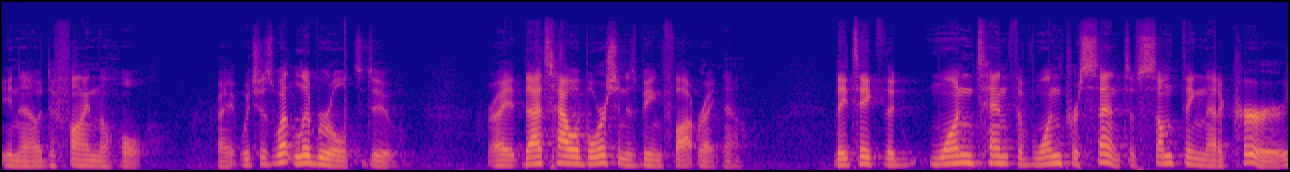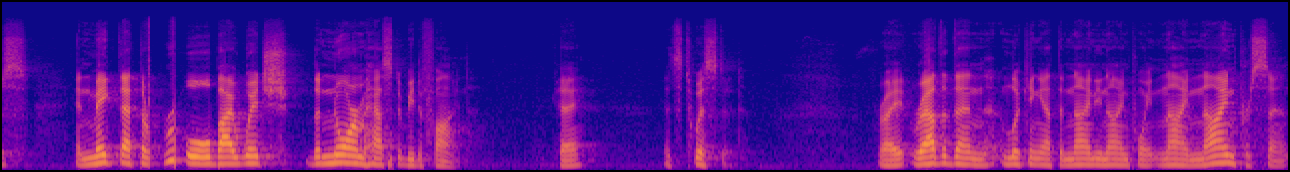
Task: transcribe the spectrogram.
you know, define the whole, right? Which is what liberals do, right? That's how abortion is being fought right now. They take the one tenth of 1% of something that occurs and make that the rule by which the norm has to be defined. Okay? It's twisted right? Rather than looking at the 99.99%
